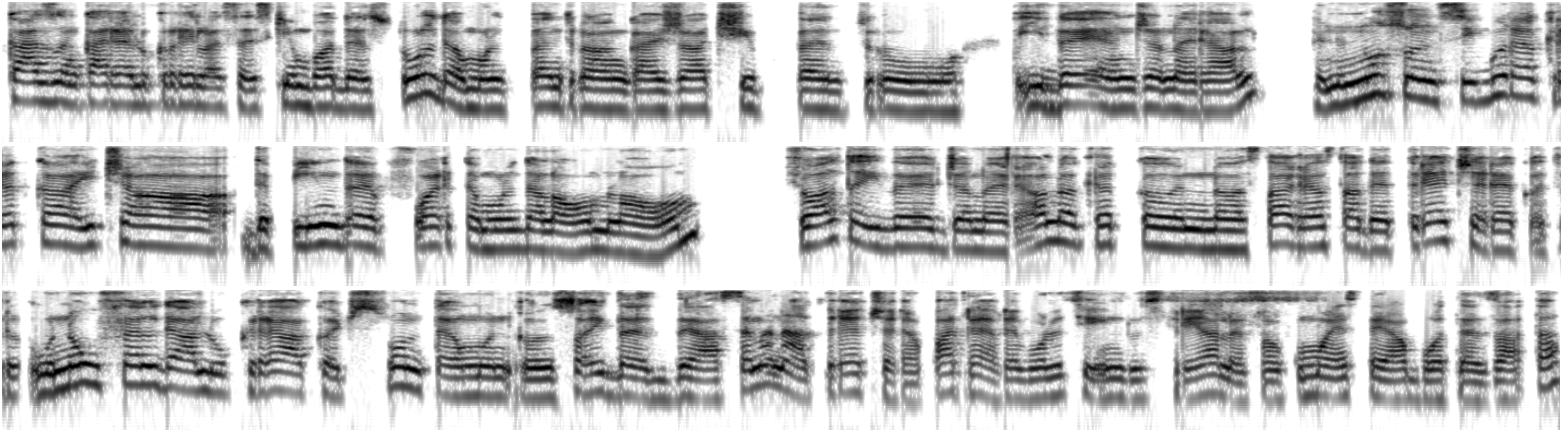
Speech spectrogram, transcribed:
caz în care lucrurile se schimbă destul de mult pentru angajat și pentru idee în general. Nu sunt sigură, cred că aici depinde foarte mult de la om la om. Și o altă idee generală, cred că în starea asta de trecere către un nou fel de a lucra, căci suntem într-un soi de, de asemenea trecere, a patra revoluție industrială sau cum este ea botezată,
